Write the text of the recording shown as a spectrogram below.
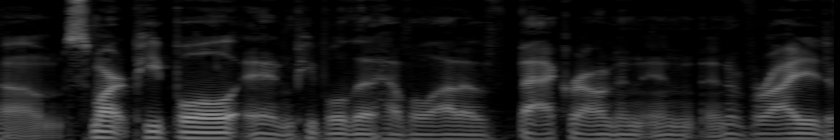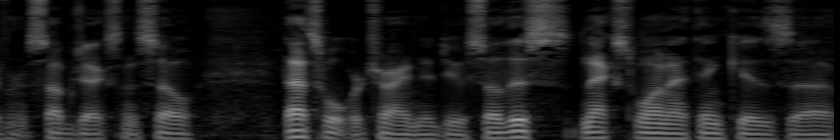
um, smart people and people that have a lot of background in, in, in a variety of different subjects, and so that's what we're trying to do. So this next one, I think, is uh,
